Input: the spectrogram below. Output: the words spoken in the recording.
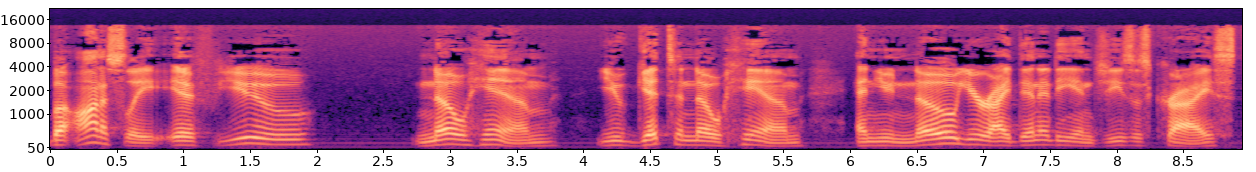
But honestly, if you know Him, you get to know Him, and you know your identity in Jesus Christ,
